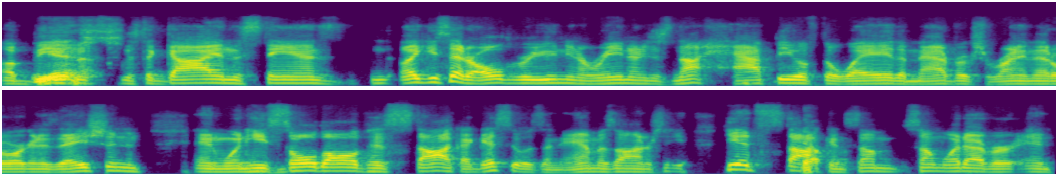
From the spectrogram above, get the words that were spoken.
of being yes. just a guy in the stands, like you said, old reunion arena, just not happy with the way the Mavericks were running that organization. And when he sold all of his stock, I guess it was an Amazon or he had stock yep. in some some whatever, and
